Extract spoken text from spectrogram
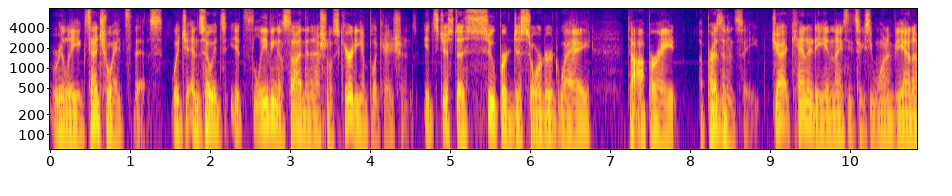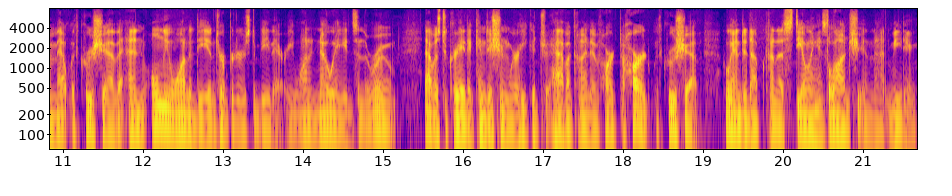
really accentuates this which and so it's it's leaving aside the national security implications it's just a super disordered way to operate a presidency jack kennedy in 1961 in vienna met with khrushchev and only wanted the interpreters to be there. He wanted no aides in the room. That was to create a condition where he could have a kind of heart to heart with khrushchev who ended up kind of stealing his lunch in that meeting.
